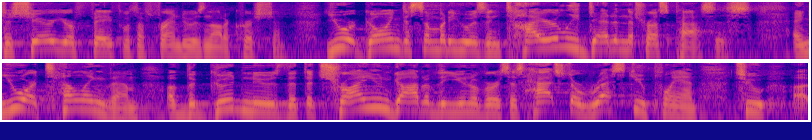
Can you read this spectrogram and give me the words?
To share your faith with a friend who is not a Christian. You are going to somebody who is entirely dead in their trespasses, and you are telling them of the good news that the triune God of the universe has hatched a rescue plan to uh,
